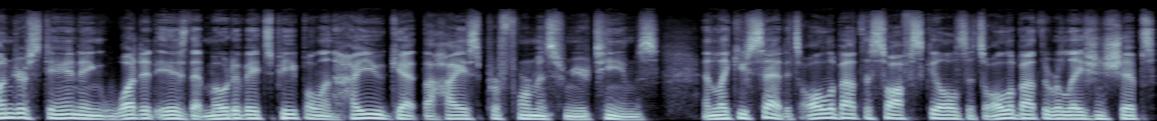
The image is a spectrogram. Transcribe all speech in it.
understanding what it is that motivates people and how you get the highest performance from your teams. And like you said, it's all about the soft skills, it's all about the relationships.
